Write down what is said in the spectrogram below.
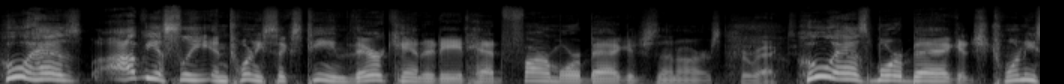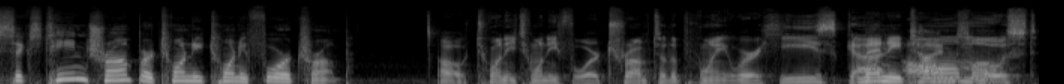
Who has obviously in 2016 their candidate had far more baggage than ours. Correct. Who has more baggage, 2016 Trump or 2024 Trump? Oh, 2024 Trump to the point where he's got Many times more. almost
